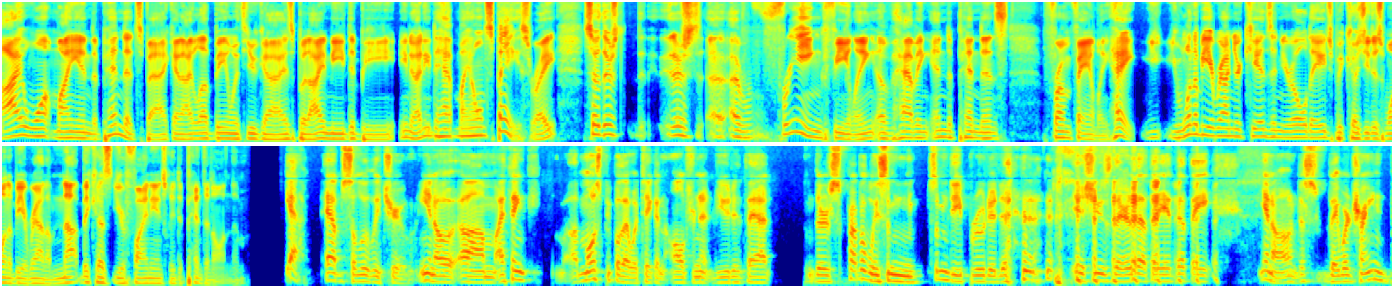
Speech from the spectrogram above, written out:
I want my independence back and I love being with you guys, but I need to be, you know, I need to have my own space, right? So there's there's a, a freeing feeling of having independence from family. Hey, you, you want to be around your kids in your old age because you just want to be around them, not because you're financially dependent on them. Yeah, absolutely true. You know, um, I think uh, most people that would take an alternate view to that, there's probably some some deep rooted issues there that they that they, you know, just they were trained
